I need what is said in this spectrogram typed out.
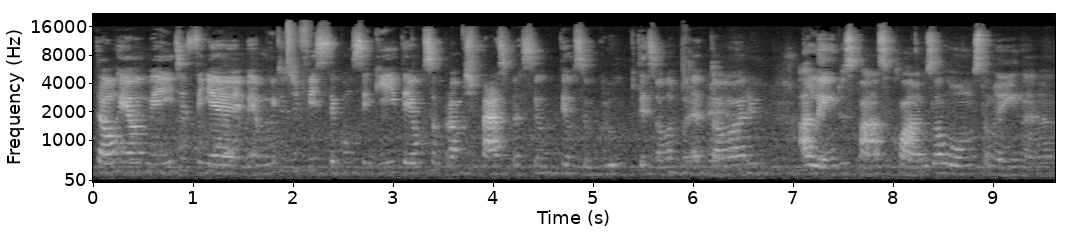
Então, realmente, assim, é, é muito difícil você conseguir ter o seu próprio espaço para ter o seu grupo, ter seu laboratório. É. Além do espaço, claro, os alunos também, né?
